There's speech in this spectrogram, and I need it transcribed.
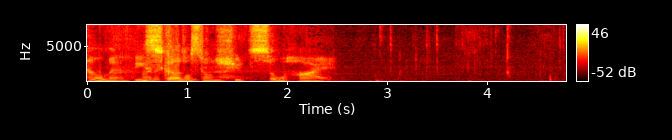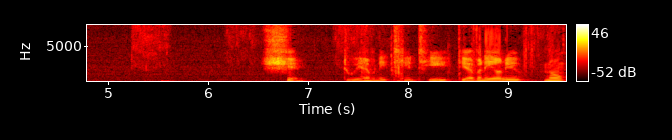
hell, man. These the skeletons can shoot so high. Shit. Do we have any TNT? Do you have any on you? nope.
